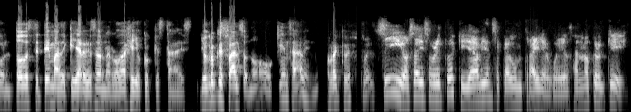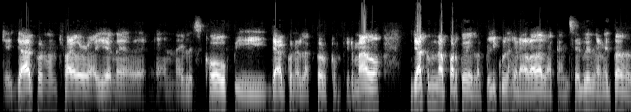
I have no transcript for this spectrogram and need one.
con todo este tema de que ya regresaron a rodaje, yo creo que está, es, yo creo que es falso, ¿no? O quién sabe. Habrá que ver. Pues sí, o sea, y sobre todo que ya habían sacado un tráiler, güey, o sea, no creo que, que ya con un tráiler ahí en el, en el scope y ya con el actor confirmado, ya con una parte de la película grabada la cancelen, la neta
